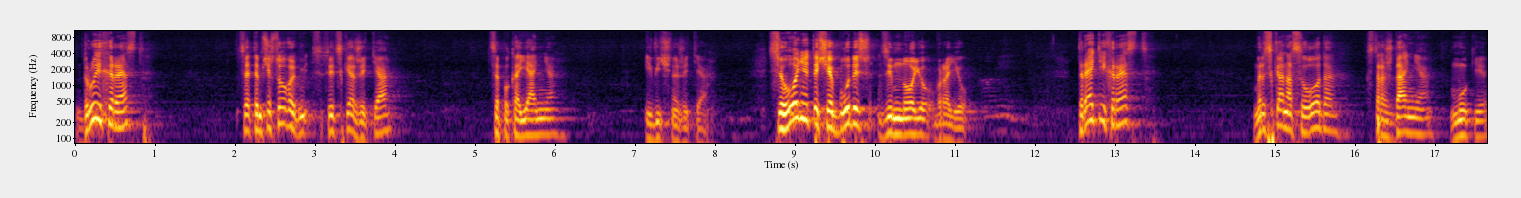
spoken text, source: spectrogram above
Другий хрест це тимчасове світське життя, це покаяння і вічне життя. Сьогодні ти ще будеш зі мною в раю. Третій хрест мирська насолода, страждання, муки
